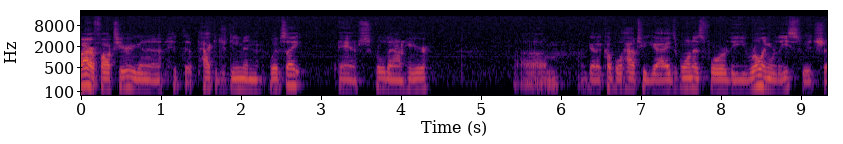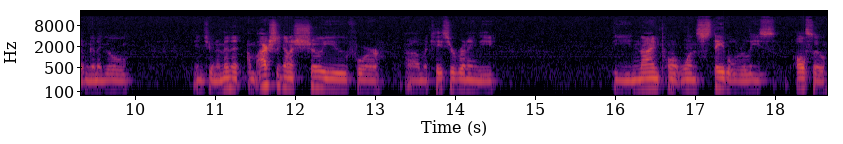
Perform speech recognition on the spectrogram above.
Firefox here, you're going to hit the Package Daemon website and scroll down here. Um, I've got a couple how-to guides. One is for the rolling release, which I'm going to go into in a minute. I'm actually going to show you for, um, in case you're running the the 9.1 stable release also,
